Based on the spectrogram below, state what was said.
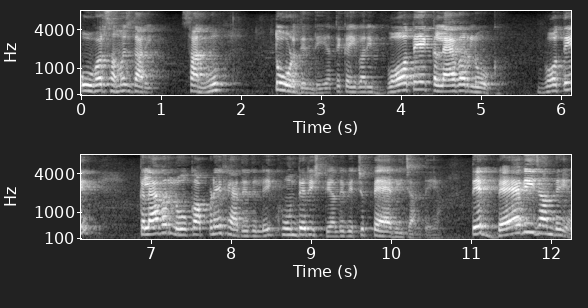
ਓਵਰ ਸਮਝਦਾਰੀ ਸਾਨੂੰ ਤੋੜ ਦਿੰਦੀ ਆ ਤੇ ਕਈ ਵਾਰੀ ਬਹੁਤੇ ਕਲੈਵਰ ਲੋਕ, ਬਹੁਤੇ ਕਲੈਵਰ ਲੋਕ ਆਪਣੇ ਫਾਇਦੇ ਦੇ ਲਈ ਖੂਨ ਦੇ ਰਿਸ਼ਤਿਆਂ ਦੇ ਵਿੱਚ ਪੈ ਵੀ ਜਾਂਦੇ ਆ ਤੇ ਬਹਿ ਵੀ ਜਾਂਦੇ ਆ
